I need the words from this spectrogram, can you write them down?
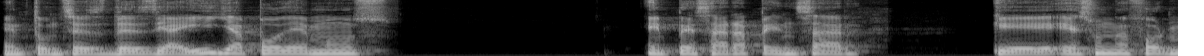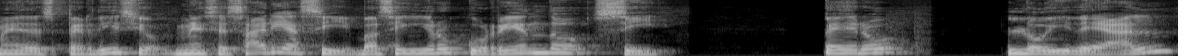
Entonces, desde ahí ya podemos empezar a pensar que es una forma de desperdicio. Necesaria, sí. ¿Va a seguir ocurriendo? Sí. Pero lo ideal,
